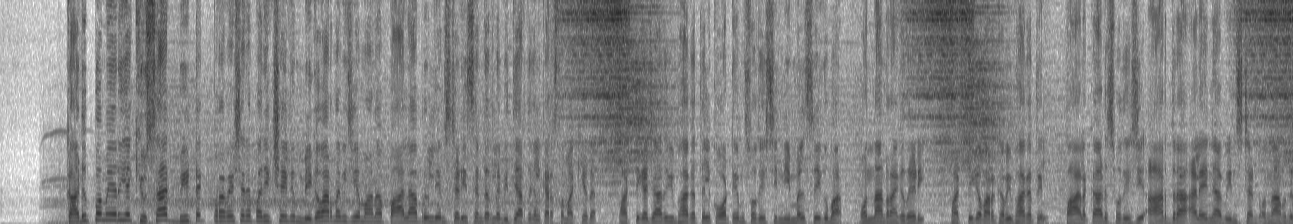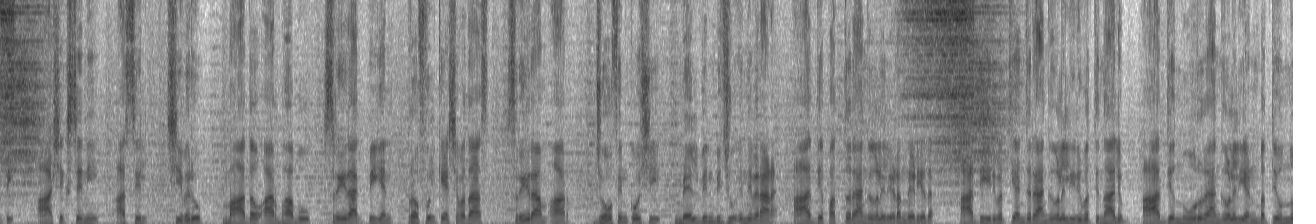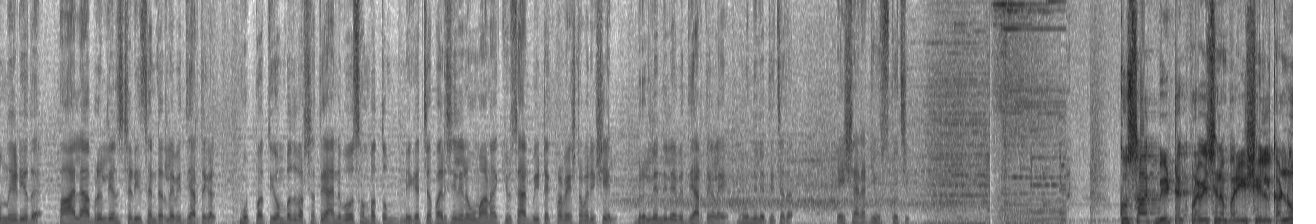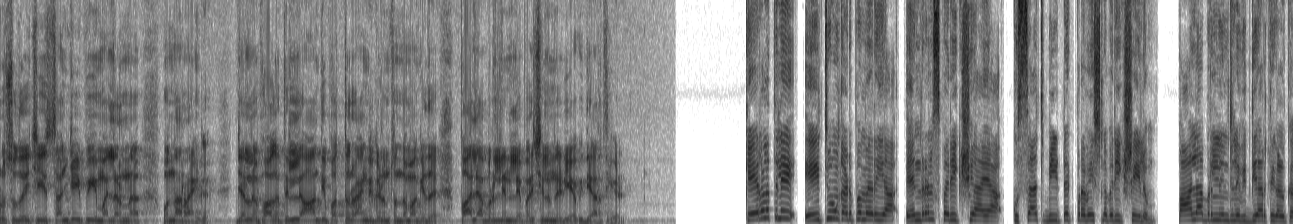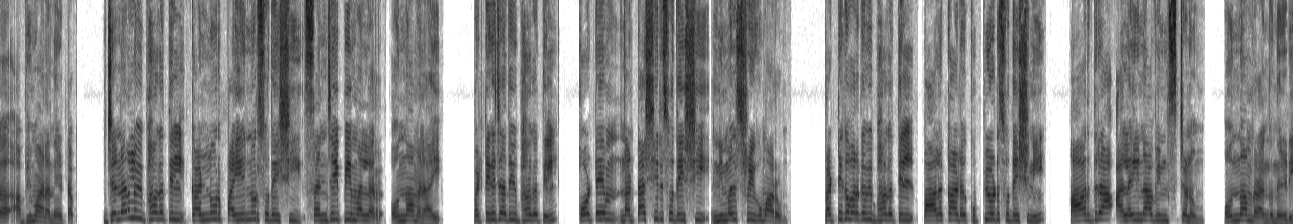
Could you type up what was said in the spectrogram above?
കടുപ്പമേറിയ ക്യുസാറ്റ് ബിടെക് പ്രവേശന പരീക്ഷയിലും മികവാർന്ന വിജയമാണ് പാലാ ബ്രില്യൻ സ്റ്റഡി സെന്ററിലെ വിദ്യാർത്ഥികൾ കരസ്ഥമാക്കിയത്. പട്ടികജാതി വിഭാഗത്തിൽ കോട്ടയം സ്വദേശി നിമൽ ശ്രീകുമാർ ഒന്നാം റാങ്ക് നേടി. പട്ടികവർഗ വിഭാഗത്തിൽ പാലക്കാട് സ്വദേശി ആർദ്ര അലൈന വിൻസ്റ്റൺ ഒന്നാമതെത്തി. Ashiq Seni Asil Shivaroop Madhav R Babu Sreerag P N Praful Keshavadas Sreeram R Jofin Koshy Melvin Biju എന്നിവരാണ് ആദ്യ പത്ത് റാങ്കുകളിൽ ഇടം നേടിയത്. ആദ്യ ഇരുപത്തിയഞ്ച് റാങ്കുകളിൽ ഇരുപത്തിനാലും ആദ്യ നൂറ് റാങ്കുകളിൽ എൺപത്തിയൊന്നും നേടിയത് പാലാ ബ്രില്യൻ സ്റ്റഡി സെന്ററിലെ വിദ്യാർത്ഥികൾ. മുപ്പത്തിയൊമ്പത് വർഷത്തെ അനുഭവ സമ്പത്തും മികച്ച പരിശീലനവുമാണ് ക്യുസാറ്റ് ബിടെക് പ്രവേശന പരീക്ഷയിൽ ബ്രില്യന്റിലെ വിദ്യാർത്ഥികളെ മുന്നിലെത്തിച്ചത് ഏഷ്യാനെറ്റ് ന്യൂസ് കൊച്ചി. കുസാറ്റ് ബിടെക് പ്രവേശന പരീക്ഷയിൽ കണ്ണൂർ സ്വദേശി സഞ്ജയ് പി മല്ലറിന് ഒന്നാം റാങ്ക്. ജനറൽ വിഭാഗത്തിൽ ആദ്യ പത്ത് റാങ്കുകളും സ്വന്തമാക്കിയത് പാലാ ബ്രില്യനിലെ പരിശീലനം നേടിയ വിദ്യാർത്ഥികൾ. കേരളത്തിലെ ഏറ്റവും കടുപ്പമേറിയ എൻട്രൻസ് പരീക്ഷയായ കുസാറ്റ് ബിടെക് പ്രവേശന പരീക്ഷയിലും പാലാ ബ്രില്യന്റിലെ വിദ്യാർത്ഥികൾക്ക് അഭിമാന നേട്ടം. ജനറൽ വിഭാഗത്തിൽ കണ്ണൂർ പയ്യന്നൂർ സ്വദേശി സഞ്ജയ് പി മല്ലർ ഒന്നാമനായി. പട്ടികജാതി വിഭാഗത്തിൽ കോട്ടയം നട്ടാശ്ശേരി സ്വദേശി നിമൽ ശ്രീകുമാറും പട്ടികവർഗ വിഭാഗത്തിൽ പാലക്കാട് കുപ്പിയോട് സ്വദേശിനി ആർദ്ര അലൈന വിൻസ്റ്റണും ഒന്നാം റാങ്ക് നേടി.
